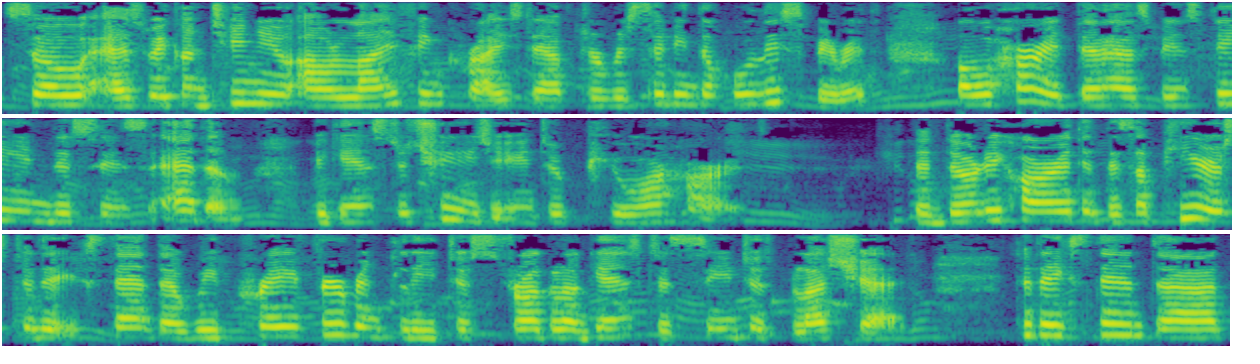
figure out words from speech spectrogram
So, as we continue our life in Christ after receiving the Holy Spirit, our heart that has been stained since Adam begins to change into pure heart. The dirty heart disappears to the extent that we pray fervently to struggle against the sin to bloodshed. To the extent that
